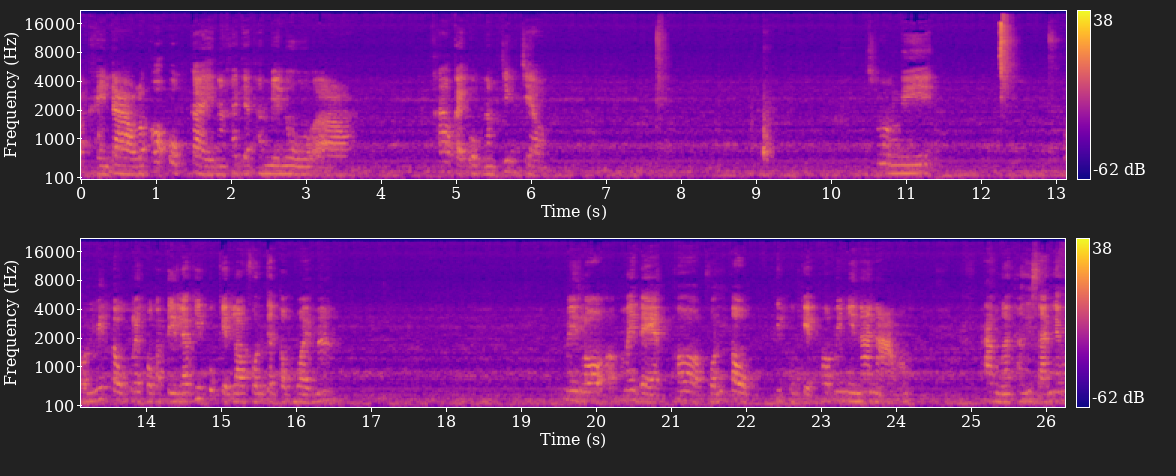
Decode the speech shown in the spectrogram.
ดไข่ดาวแล้วก็อบไก่นะคะ จะทำเมนูข้าวไก่อบน้ำจิ้มแจ่วช่วงนี้ฝนไม่ตกเลยปกติแล้วที่ภูเก็ตเราฝนจะตกบ่อยมาก ไม่รอไม่แดดก็ฝนตกที่ภูเก็ตเพราะไม่มีหน้าหนาวทางเหนือทางอีสานยัง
